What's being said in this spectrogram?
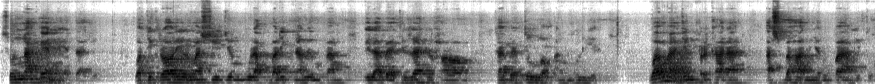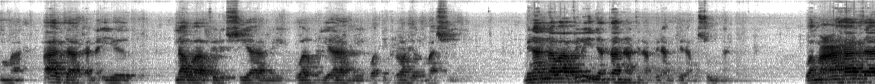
sunnah kene eta ge wa tikraril masjid jeung bulak-balikna lempang ila baitillahil haram ka baitullah anu mulia. Wa ma jeung perkara asbaha nyerupa itu emak hadza kana ieu nawafil syami wal qiyami wa tikraril masjid. Minan nawafili nyatana tina pirang-pirang sunnah wa ma'a hadza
